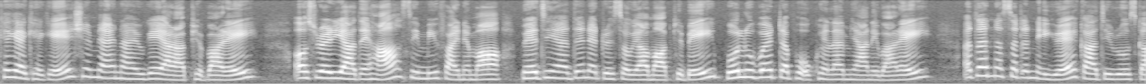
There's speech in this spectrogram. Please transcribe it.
ခက်ခက်ခဲခဲရှင်းပြိုင်နိုင်ယူခဲ့ရတာဖြစ်ပါတယ်။ဩစတြေးလျအသင်းဟာဆီမီဖိုင်နယ်မှာဘယ်ဂျီယန်အသင်းနဲ့တွေ့ဆုံရမှာဖြစ်ပြီးဘိုလူပွဲတက်ဖို့အခွင့်အလမ်းများနေပါတယ်။ အသက်22နှစ်အရွယ်ကာဂျီရိုစ်က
